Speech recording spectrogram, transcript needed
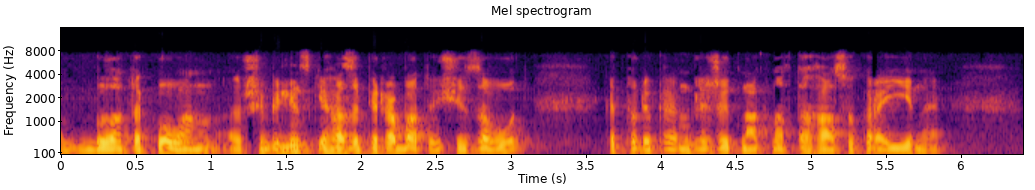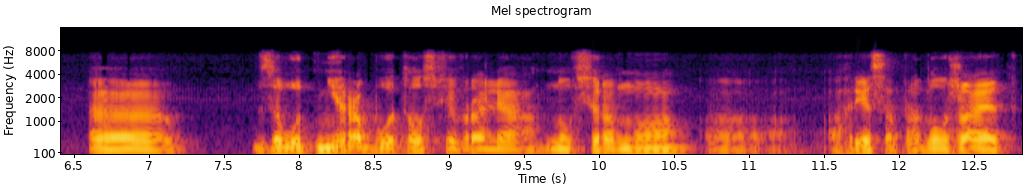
Был атакован э, Шебелинский газоперерабатывающий завод, который принадлежит НАК «Нафтогаз» Украины. Э, Завод не работал с февраля, но все равно э, агрессор продолжает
